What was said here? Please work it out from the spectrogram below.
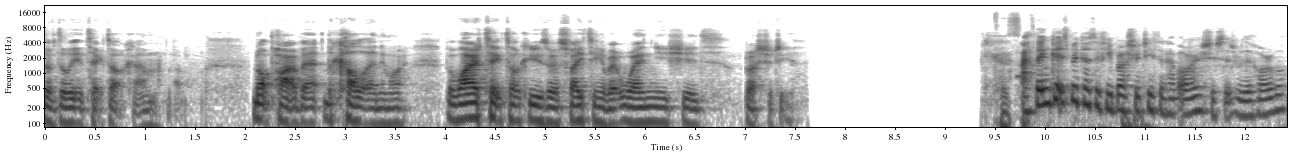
I've deleted TikTok. I'm not part of it, the cult anymore. But why are TikTok users fighting about when you should brush your teeth? 'Cause- I think it's because if you brush your teeth and have orange juice, it's really horrible.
